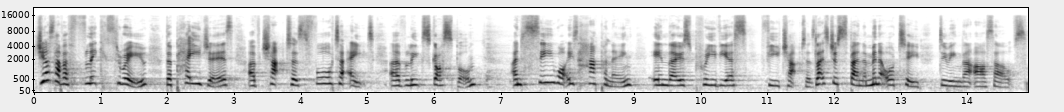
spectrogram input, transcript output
Just have a flick through the pages of chapters 4 to 8 of Luke's Gospel and see what is happening in those previous few chapters. Let's just spend a minute or two doing that ourselves.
